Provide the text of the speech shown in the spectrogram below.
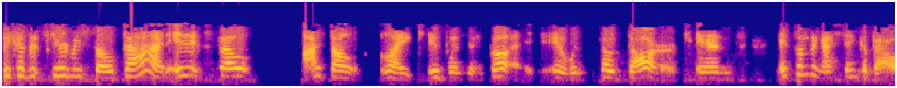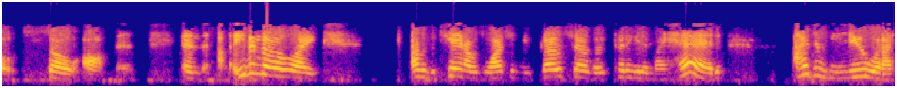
because it scared me so bad. And it felt, I felt like it wasn't good. It was so dark. And it's something I think about so often. And even though like I was a kid, I was watching these ghost shows, I was putting it in my head, I just knew what I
